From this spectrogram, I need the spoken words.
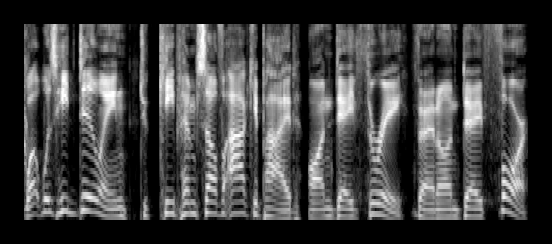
What was he doing to keep himself occupied on day three, then on day four?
